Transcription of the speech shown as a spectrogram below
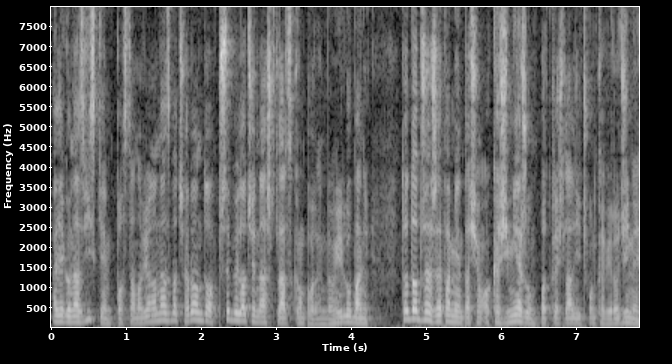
a jego nazwiskiem postanowiono nazwać rondo przy wylocie na Szklarską Porębę i Lubań. To dobrze, że pamięta się o Kazimierzu, podkreślali członkowie rodziny.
